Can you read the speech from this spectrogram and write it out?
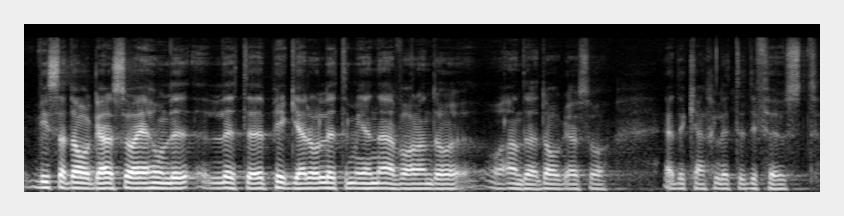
vissa dagar så är hon li, lite piggare och lite mer närvarande och, och, andra dagar så är det kanske lite diffust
